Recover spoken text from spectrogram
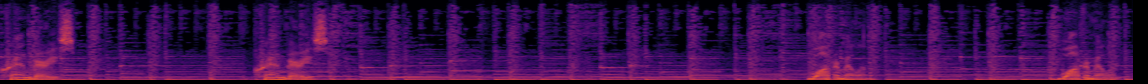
Cranberries, cranberries. Watermelon, watermelon.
